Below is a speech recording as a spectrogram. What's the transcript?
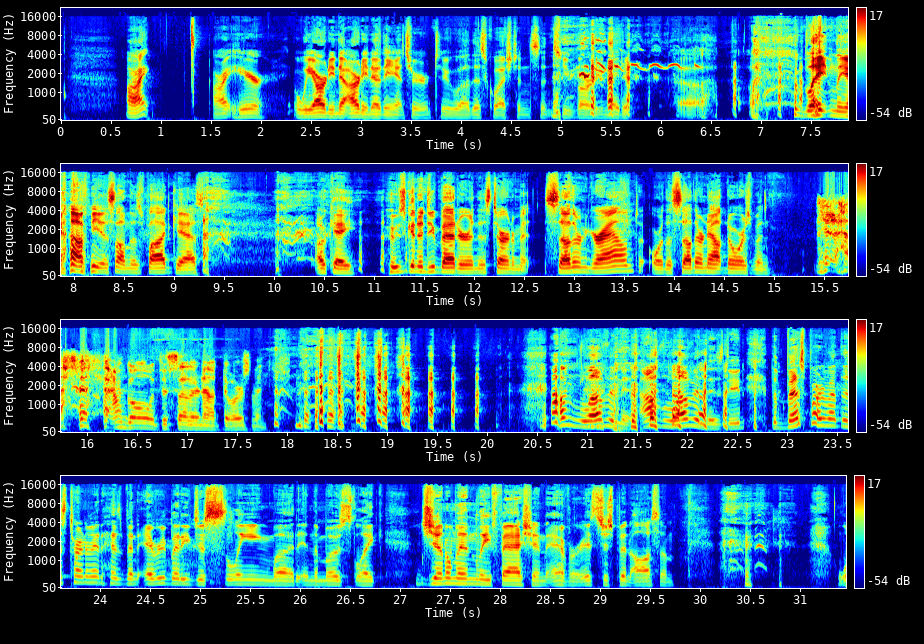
All right, all right. Here we already know. I already know the answer to uh, this question since you've already made it uh, blatantly obvious on this podcast. Okay, who's going to do better in this tournament, Southern Ground or the Southern Outdoorsman? i'm going with the southern outdoorsman I'm loving it. I'm loving this, dude. The best part about this tournament has been everybody just slinging mud in the most like gentlemanly fashion ever. It's just been awesome.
